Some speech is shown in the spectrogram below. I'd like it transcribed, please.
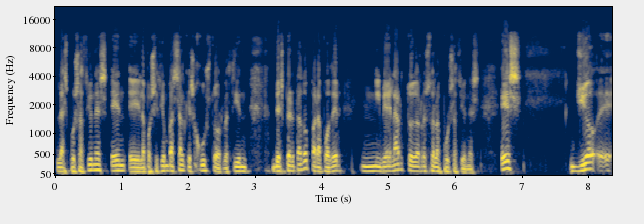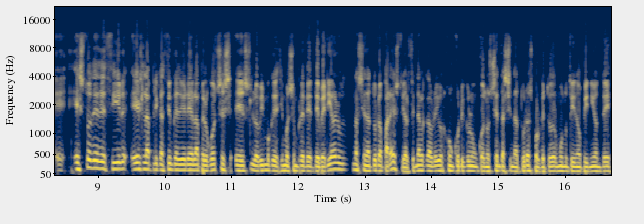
las pulsaciones en eh, la posición basal, que es justo recién despertado, para poder nivelar todo el resto de las pulsaciones. Es yo, eh, esto de decir es la aplicación que debería el Apple Watch es, lo mismo que decimos siempre de debería haber una asignatura para esto y al final acabamos con un currículum con 80 asignaturas porque todo el mundo tiene opinión de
